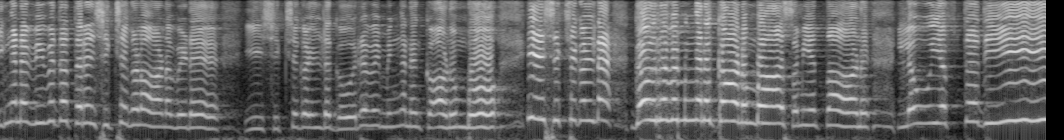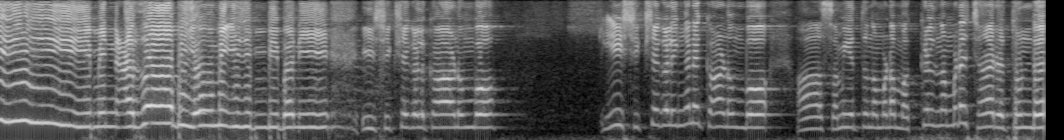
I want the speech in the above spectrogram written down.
ഇങ്ങനെ വിവിധ തരം ശിക്ഷകളാണ് ഇവിടെ. ഈ ശിക്ഷകളുടെ ഗൗരവം ഇങ്ങനെ കാണുമ്പോ ഈ ശിക്ഷകളുടെ ഗൗരവം ഇങ്ങനെ കാണുമ്പോ ആ സമയത്താണ് ലൗ ഈ ശിക്ഷകൾ കാണുമ്പോ ഈ ശിക്ഷകൾ ഇങ്ങനെ കാണുമ്പോൾ ആ സമയത്ത് നമ്മുടെ മക്കൾ നമ്മുടെ ചാരത്തുണ്ട്.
